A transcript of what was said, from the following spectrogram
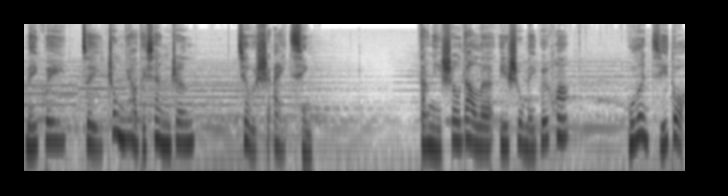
玫瑰最重要的象征就是爱情。当你收到了一束玫瑰花，无论几朵，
